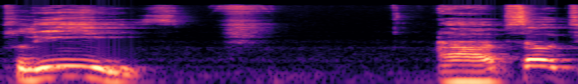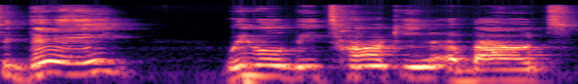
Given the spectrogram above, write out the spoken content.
Please. Uh, so today we will be talking about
